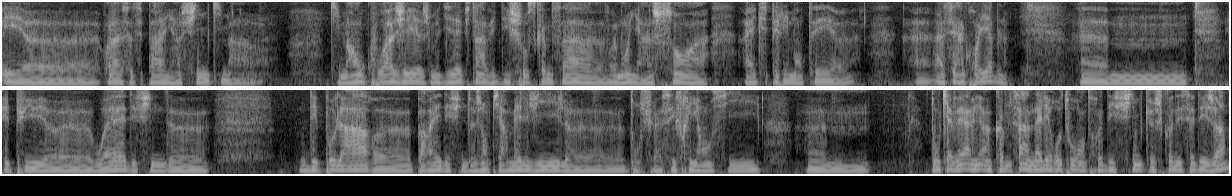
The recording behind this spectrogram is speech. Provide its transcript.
Et euh, voilà, ça c'est pareil, un film qui m'a qui m'a encouragé. Je me disais, putain, avec des choses comme ça, euh, vraiment, il y a un champ à, à expérimenter assez incroyable. Et puis, ouais, des films de des polars, euh, pareil, des films de Jean-Pierre Melville, euh, dont je suis assez friand aussi. Euh, donc il y avait un- comme ça un aller-retour entre des films que je connaissais déjà,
